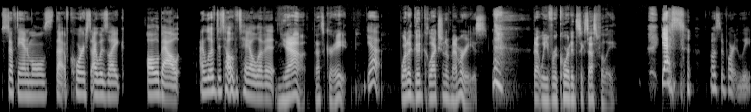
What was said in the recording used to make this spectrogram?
stuffed animals that of course I was like all about. I live to tell the tale of it. Yeah, that's great. Yeah. What a good collection of memories that we've recorded successfully. Yes. Most importantly.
